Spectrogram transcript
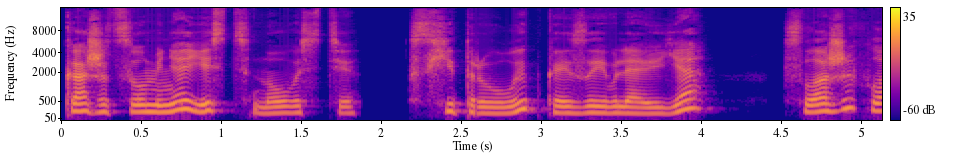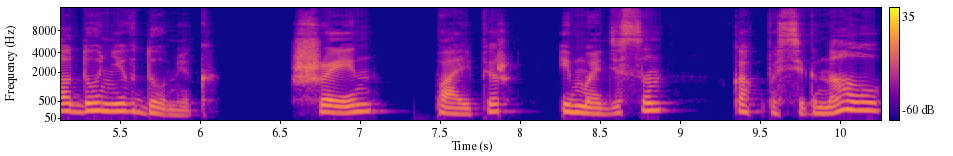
Кажется, у меня есть новости. С хитрой улыбкой заявляю я, сложив ладони в домик. Шейн, Пайпер и Мэдисон, как по сигналу,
